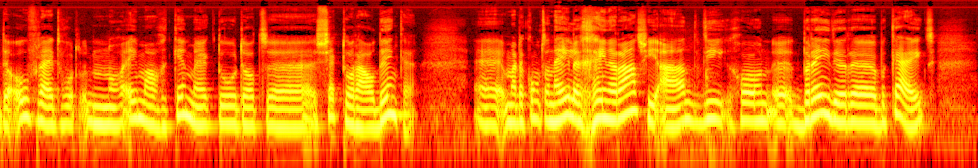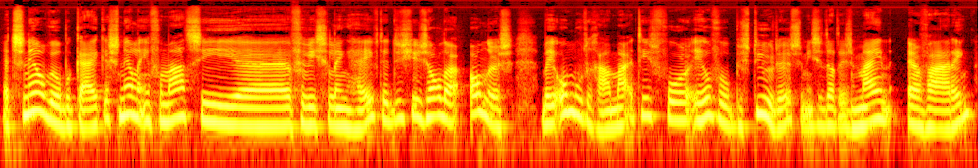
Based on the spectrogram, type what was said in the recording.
de overheid wordt nog eenmaal gekenmerkt door dat sectoraal denken. maar er komt een hele generatie aan die gewoon het breder bekijkt het snel wil bekijken, snelle informatieverwisseling heeft. Dus je zal daar anders mee om moeten gaan. Maar het is voor heel veel bestuurders, tenminste dat is mijn ervaring,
